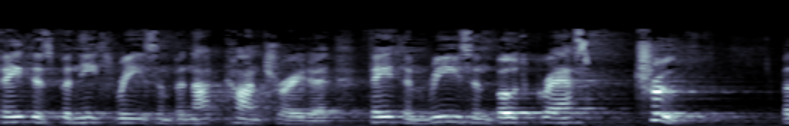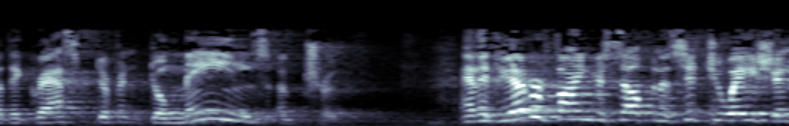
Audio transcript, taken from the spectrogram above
faith is beneath reason, but not contrary to it. Faith and reason both grasp truth, but they grasp different domains of truth. And if you ever find yourself in a situation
